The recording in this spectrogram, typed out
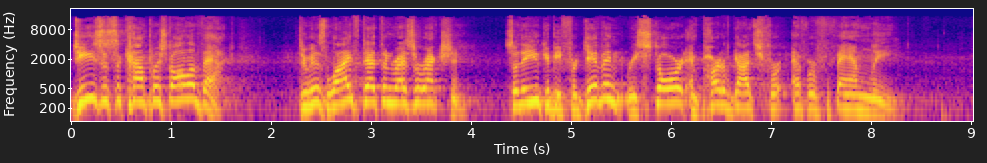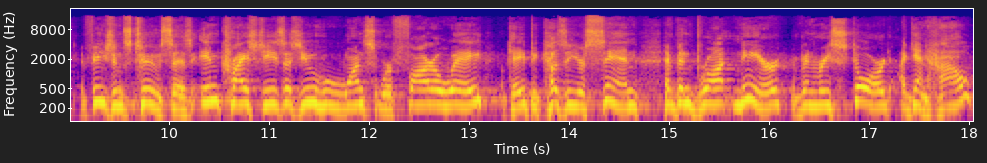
Jesus accomplished all of that through his life, death, and resurrection so that you could be forgiven, restored, and part of God's forever family. Ephesians 2 says, In Christ Jesus, you who once were far away, okay, because of your sin, have been brought near, have been restored. Again, how?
